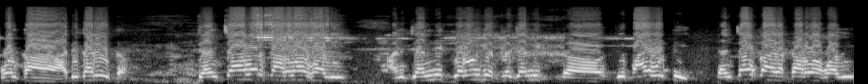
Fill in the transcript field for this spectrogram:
कोण का अधिकारी आहेत त्यांच्यावर कारवाई व्हावी. आणि ज्यांनी करून घेतलं ज्यांनी जे जी बाय होती त्यांच्यावर कार- कारवाई व्हावी.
